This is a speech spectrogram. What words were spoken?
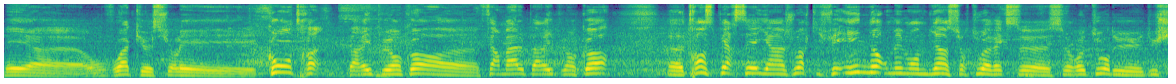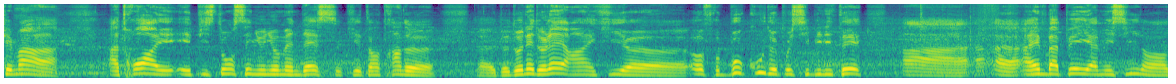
Mais euh, on voit que sur les contres, Paris peut encore euh, faire mal, Paris peut encore euh, transpercer. Il y a un joueur qui fait énormément de bien, surtout avec ce, retour du, schéma à, 3 et, piston. C'est Nuno Mendes qui est en train de, donner de l'air hein, et qui offre beaucoup de possibilités à, Mbappé et à Messi dans,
